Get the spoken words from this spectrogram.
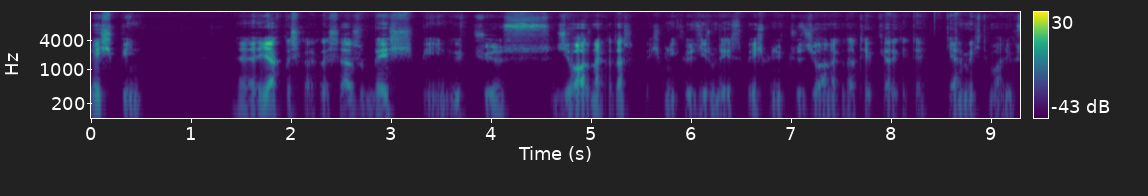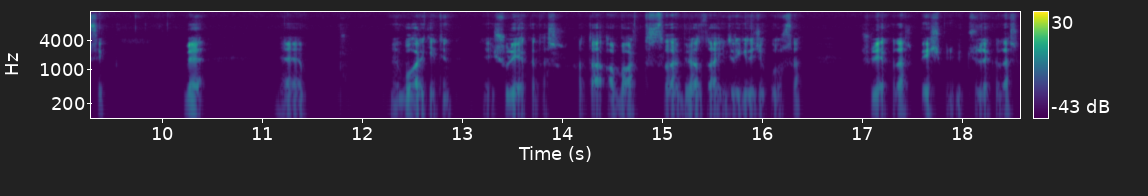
5000 e, yaklaşık arkadaşlar 5300 civarına kadar 5220'deyiz. 5300 civarına kadar tepki hareketi gelme ihtimali yüksek. Ve e, bu hareketin e, şuraya kadar hatta abartırsalar biraz daha ileri gidecek olursa şuraya kadar 5300'e kadar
